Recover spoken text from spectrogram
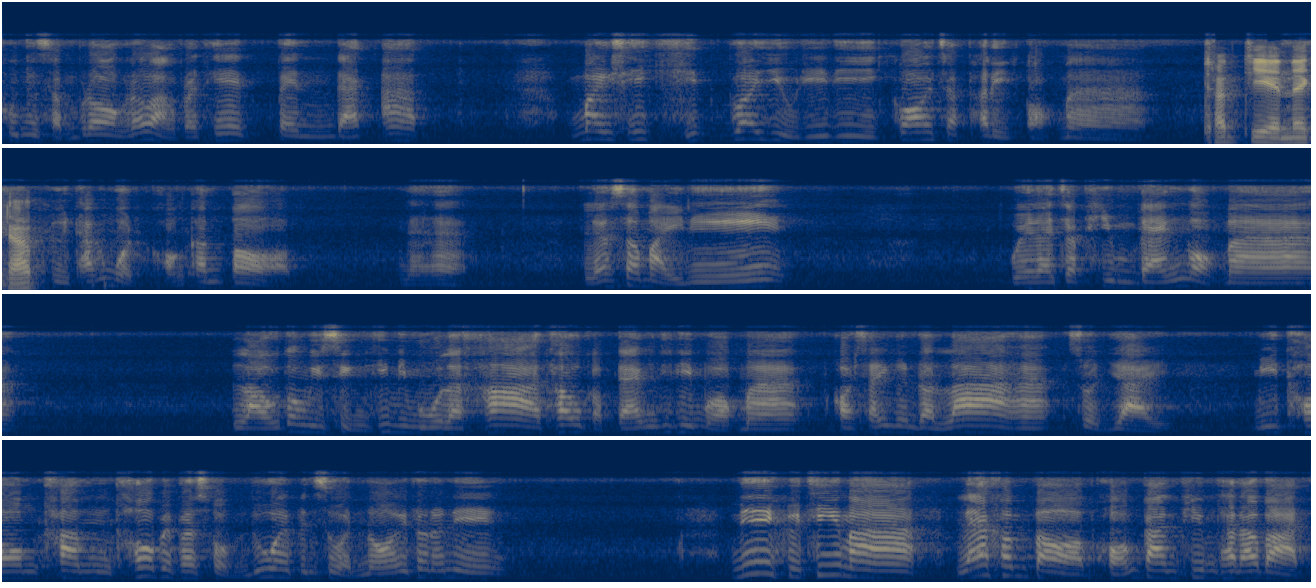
ทุนสำรองระหว่างประเทศเป็นแบ็กอัพ ไม่ใช่คิดว่าอยู่ดีๆ ก็จะผลิตออกมา ชัดเจนนะครับ คือทั้งหมดของคำตอบนะฮะแล้วสมัยนี้ เวลาจะพิมพ์แบงก์ออกมา เราต้องมีสิ่งที่มีมูลค่าเท่ากับแบงก์ที่พิมพ์ออกมาเขาใช้เงินดอลลาร์ฮะส่วนใหญ่ มีทองคำเข้าไปผสมด้วยเป็นส่วนน้อยเท่านั้นเอง นี่คือที่มาและคำตอบของการพิมพ์ธนบัตร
